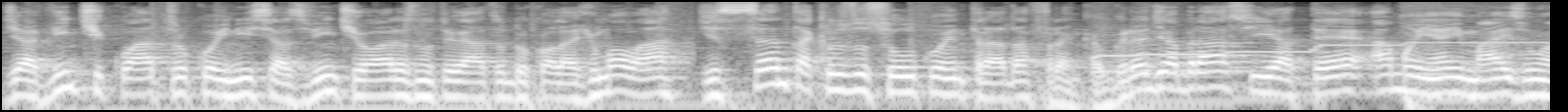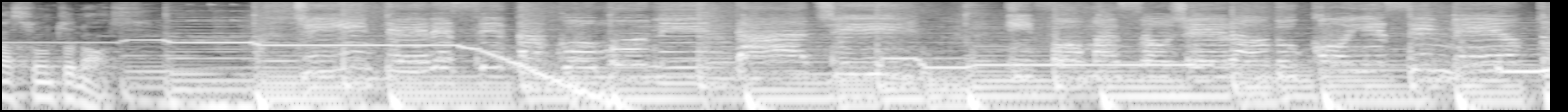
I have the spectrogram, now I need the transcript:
dia 24, com início às 20 horas no Teatro do Colégio Mauá, de Santa Cruz do Sul, com entrada franca. Um grande abraço e até amanhã em mais um assunto nosso. Interesse da comunidade. Informação gerando conhecimento.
